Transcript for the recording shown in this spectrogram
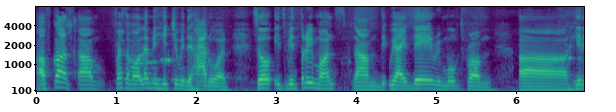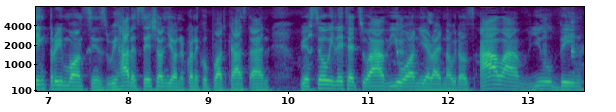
of course, um, first of all, let me hit you with the hard one. So it's been three months. Um, we are a day removed from uh hitting three months since we had a session here on the Chronicle podcast, and we are so elated to have you on here right now with us. How have you been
